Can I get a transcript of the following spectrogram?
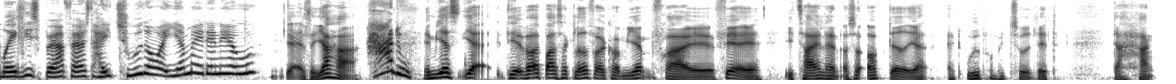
må jeg ikke lige spørge først, har I tudet over Irma i denne her uge? Ja, altså jeg har. Har du? Jamen, jeg, jeg, det, var bare så glad for, at jeg kom hjem fra øh, ferie i Thailand, og så opdagede jeg, at ude på mit toilet, der hang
